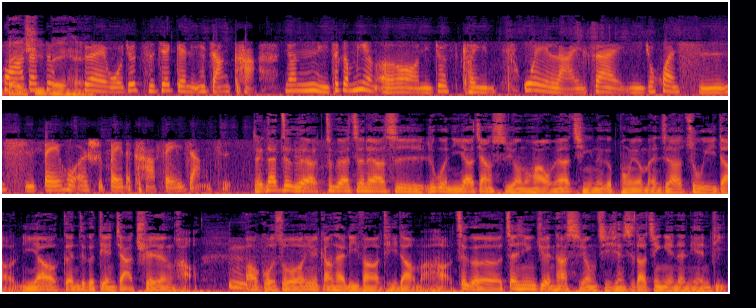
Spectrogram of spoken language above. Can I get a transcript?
花，但是对，我就直接给你一张卡，那你这个面额哦，你就可以未来再你就换十十杯或二十杯的咖啡这样子。对，那这个这个真的要是如果你要这样使用的话，我们要请那个朋友们就要注意到，你要跟这个店家确认好。包括说，因为刚才立方有提到嘛，哈，这个振兴券它使用期限是到今年的年底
